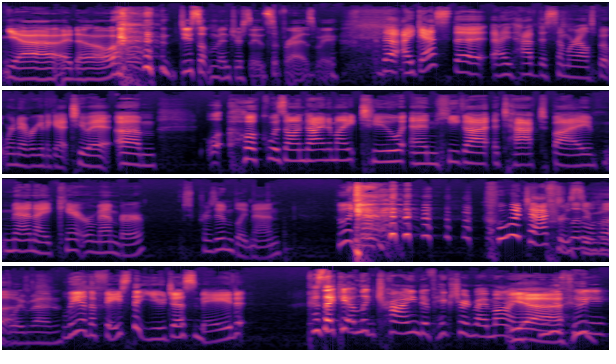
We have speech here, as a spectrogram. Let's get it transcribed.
yeah, I know. Do something interesting, surprise me. the I guess the I have this somewhere else, but we're never going to get to it. Um, Hook was on Dynamite too, and he got attacked by men I can't remember, presumably men. Who attacked? him? Who attacked Little Presumably Hook? men. Leah, the face that you just made. Because I can't, I'm like trying to picture in my mind. Yeah, Who, who is he?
